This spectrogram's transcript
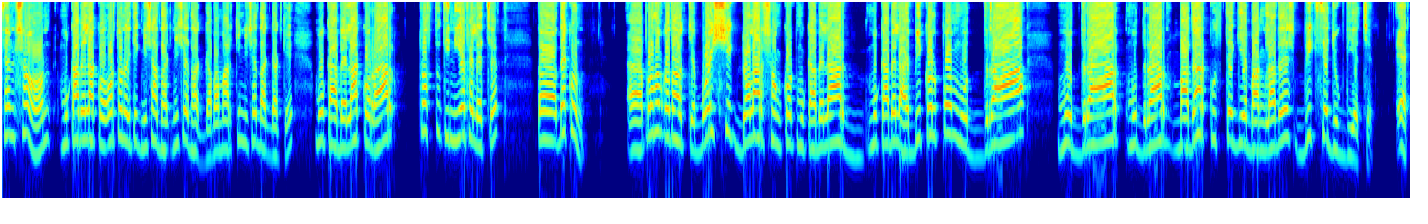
সেনশন মোকাবেলা অর্থনৈতিক নিষেধাজ্ঞা বা মার্কিন নিষেধাজ্ঞাকে মোকাবেলা করার প্রস্তুতি নিয়ে ফেলেছে। তো দেখুন প্রথম কথা হচ্ছে বৈশ্বিক ডলার সংকট মোকাবেলার মোকাবেলায় বিকল্প মুদ্রা, মুদ্রার মুদ্রার বাজার খুঁজতে গিয়ে বাংলাদেশ ব্রিক্সে যোগ দিয়েছে। এক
